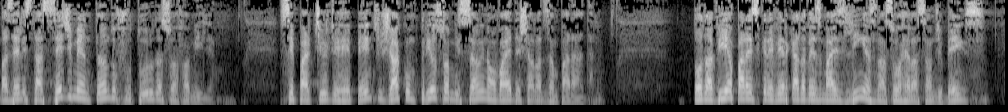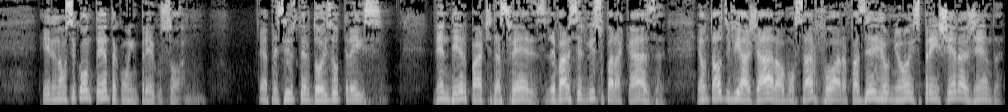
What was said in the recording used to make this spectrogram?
mas ele está sedimentando o futuro da sua família. Se partir de repente, já cumpriu sua missão e não vai deixá-la desamparada. Todavia, para escrever cada vez mais linhas na sua relação de bens, ele não se contenta com um emprego só. É preciso ter dois ou três. Vender parte das férias, levar serviço para casa. É um tal de viajar, almoçar fora, fazer reuniões, preencher a agenda.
